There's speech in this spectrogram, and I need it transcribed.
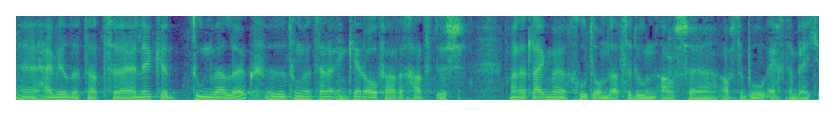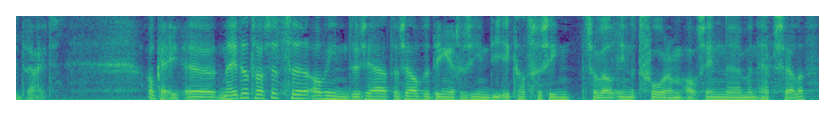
Uh, hij wilde dat, uh, hij leek toen wel leuk, toen we het er een keer over hadden gehad. Dus, maar het lijkt me goed om dat te doen als, als de boel echt een beetje draait. Oké, nee dat was het Alwin. Dus jij had dezelfde dingen gezien die ik had gezien, zowel in het forum als in mijn app zelf.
